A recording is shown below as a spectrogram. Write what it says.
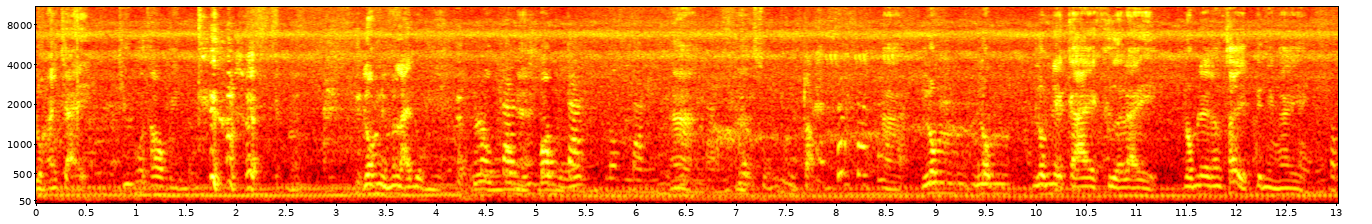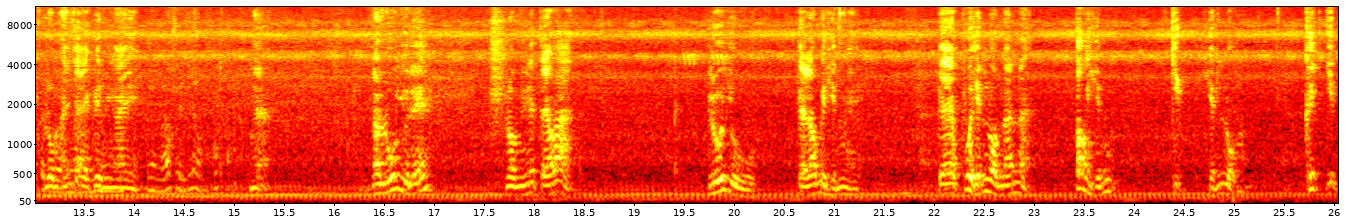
ลมหายใจชื่อว่าเท่าบินลมนี่มันหลายลมนี่ลมดันบ้ลองมหมูดันลมดันอ่าเรื่องสูงอยู่ต่อ่าลมลมลมในกายคืออะไร ลมในลำไส้เป็นยังไง ลมหายใจเป็นยังไงอย่างเราถึงลมเนี่ยเรารู้อยู่เลย ลมนี้แต่ว่า รู้อยู่ แต่เราไม่เห็นไง แต่ผู้เห็นลมนั้นน่ะ ต้องเห็นจิตเห็นลมคือจิต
